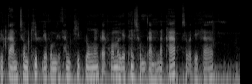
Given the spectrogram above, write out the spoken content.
ติดตามชมคลิปเดี๋ยวผมจะทำคลิปลงตั้งแต่เพาะเมล็ดให้ชมกันนะครับ สวัสดีครับ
